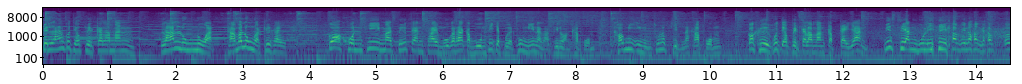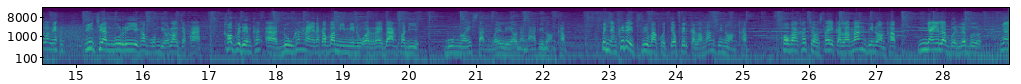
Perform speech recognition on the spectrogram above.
เป็นร้านก๋วยเตี๋ยวเป็ดกะละมัง ร้านลุงหนวด ถามว่าลุงหนวดคือใคร ก็คนที่มาซื้อแฟนไชายหมูกระทะกับบูมที่จะเปิดพรุ่งนี้นั่นแหละพี่น้องครับผมเขามีอีกหนึ่งธุรกิจนะครับผมก็คือก๋วยเตี๋ยวเป็ดกะละมังกับไก่ย่างวิเชียนบุรีครับพี่น้องครับเอ้ยว่าแมนวิเชียนบุรีครับผมเดี๋ยวเราจะพาเข้าไปเดินข้างดูข้างในนะครับว่ามีเมนูอะไรบ้างพอดี บูมน้อยสั่งไว้แล้วนะนะพี่น้องครับ เป็นอย่างขึ้นได้ซื้อมาก๋วยเตี๋ยวเป็ดกะละมังพี่น้องครับเพราะว่าเขาเจ้าใส่กะละมังพี่น้องครับใหญ่ระเบิดระเบ้อใหญ่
